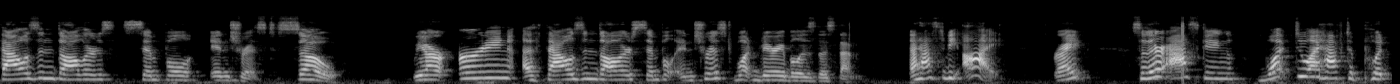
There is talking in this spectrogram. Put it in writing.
$1,000 simple interest. So We are earning a $1,000 simple interest. What variable is this then? That has to be I, right? So they're asking, what do I have to put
